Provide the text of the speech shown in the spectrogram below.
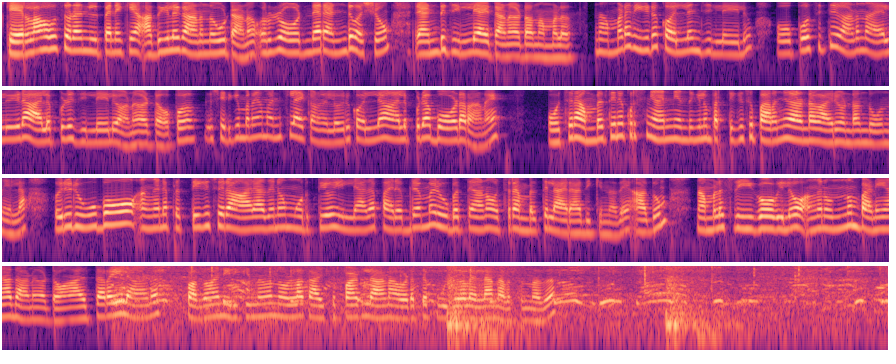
കേരള ഹൗസ് ഉടൻ വിൽപ്പനയ്ക്ക് അതിൽ കാണുന്ന കൂട്ടാണ്. ഒരു റോഡിന്റെ രണ്ട് വശവും രണ്ട് ജില്ലയായിട്ടാണ് കേട്ടോ നമ്മൾ നമ്മുടെ വീട് കൊല്ലം ജില്ലയിലും ഓപ്പോസിറ്റ് കാണുന്ന അയൽ വീട് ആലപ്പുഴ ജില്ലയിലുമാണ് കേട്ടോ. അപ്പോൾ ശരിക്കും പറഞ്ഞാൽ മനസ്സിലായി ഒരു കൊല്ലം ആലപ്പുഴ ബോർഡറാണേ ഓച്ചറ അമ്പലത്തിനെ കുറിച്ച് ഞാൻ എന്തെങ്കിലും പ്രത്യേകിച്ച് പറഞ്ഞു തരേണ്ട കാര്യം ഉണ്ടെന്ന് തോന്നുന്നില്ല. ഒരു രൂപമോ അങ്ങനെ പ്രത്യേകിച്ച് ഒരു ആരാധനോ മൂർത്തിയോ ഇല്ലാതെ പരബ്രഹ്മ രൂപത്തെയാണ് ഓച്ചിറ അമ്പലത്തിൽ ആരാധിക്കുന്നത്. അതും നമ്മൾ ശ്രീകോവിലോ അങ്ങനെ ഒന്നും പണിയാതാണ് കേട്ടോ. ആൽത്തറയിലാണ് ഭഗവാൻ ഇരിക്കുന്നതെന്നുള്ള കാഴ്ചപ്പാടിലാണ് അവിടുത്തെ പൂജകളെല്ലാം നടത്തുന്നത്.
